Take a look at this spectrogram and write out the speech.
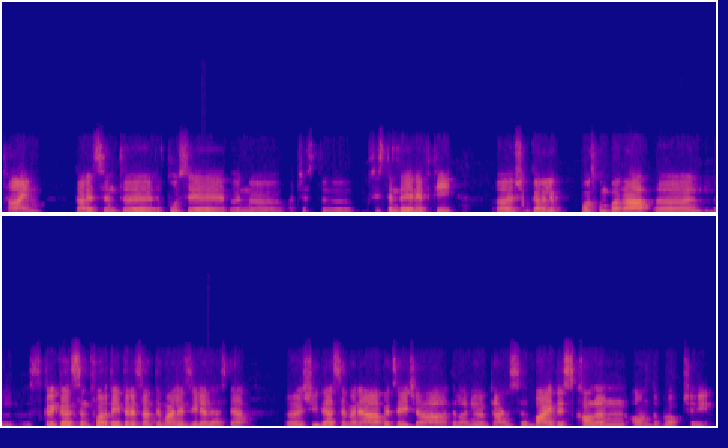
Time care sunt uh, puse în uh, acest uh, sistem de NFT și pe care le poți cumpăra. Cred că sunt foarte interesante, mai ales zilele astea. Și de asemenea aveți aici de la New York Times Buy this column on the blockchain.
